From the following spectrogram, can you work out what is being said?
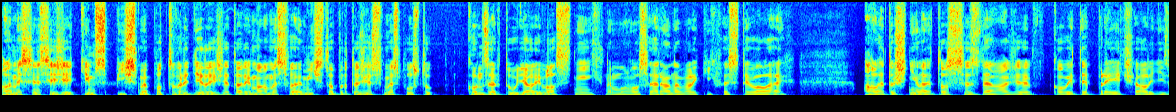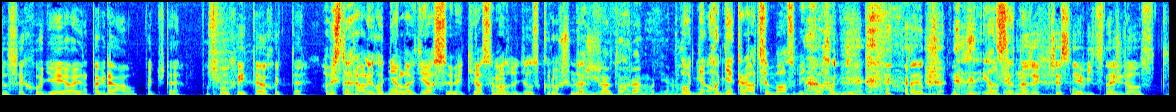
ale myslím si, že tím spíš jsme potvrdili, že tady máme své místo, protože jsme spoustu koncertů udělali vlastních, nemohlo se hrát na velikých festivalech. A letošní léto se zdá, že covid je pryč a lidi zase chodí a jen tak dál. Pojďte, poslouchejte a choďte. A vy jste hráli hodně v létě asi, viď? Já jsem vás viděl skoro všude. Každý to hrajeme hodně. No. Hodně, hodně krát jsem vás viděl. hodně, to je dobře. Jel jsem na... řekl přesně víc než dost.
